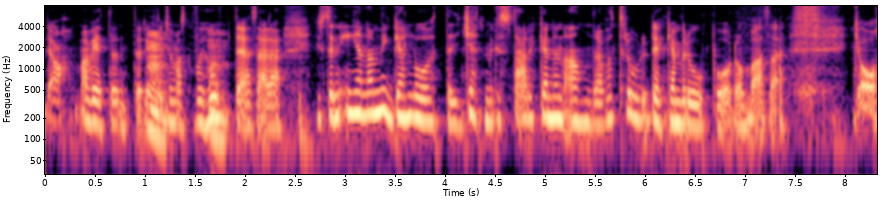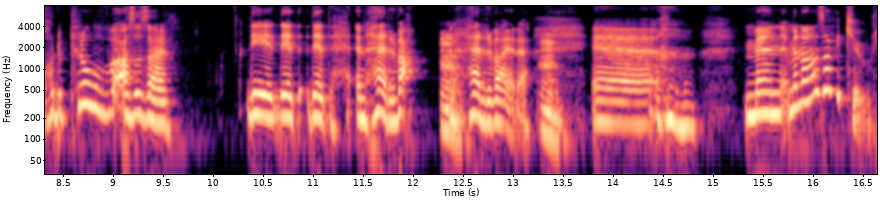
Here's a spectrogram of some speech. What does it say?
Ja, man vet inte riktigt Mm. hur man ska få ihop det. Så här, just den ena myggan låter jättemycket starkare än den andra. Vad tror du det kan bero på? Och de bara så här, ja, har du provat? Alltså så här, det, är- det, det är ett- en härva. En härva är det. Eh, men, men annars har vi kul.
